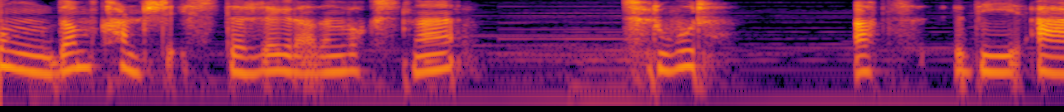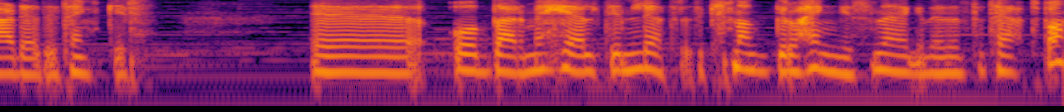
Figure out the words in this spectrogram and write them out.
ungdom kanskje i større grad enn voksne tror at de er det de tenker. Eh, og dermed hele tiden leter etter knagger å henge sin egen identitet på.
